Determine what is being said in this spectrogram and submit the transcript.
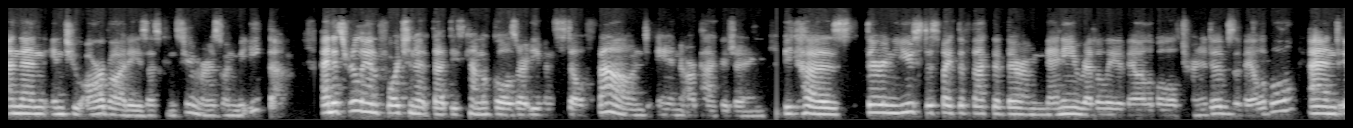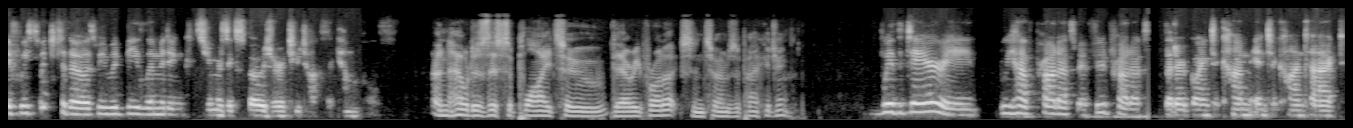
and then into our bodies as consumers when we eat them. And it's really unfortunate that these chemicals are even still found in our packaging because they're in use despite the fact that there are many readily available alternatives available. And if we switch to those, we would be limiting consumers' exposure to toxic chemicals. And how does this apply to dairy products in terms of packaging? With dairy, we have products, we have food products that are going to come into contact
